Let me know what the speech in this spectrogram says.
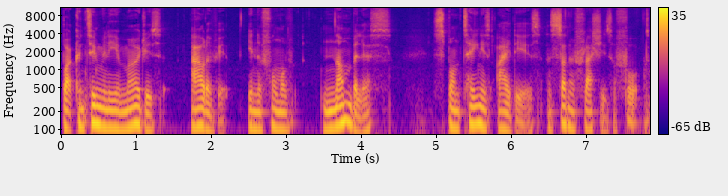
but continually emerges out of it in the form of numberless spontaneous ideas and sudden flashes of thought.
